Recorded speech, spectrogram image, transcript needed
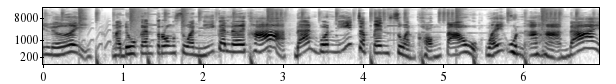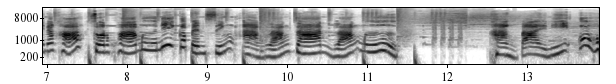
ๆ เลย มาดูกันตรงส่วนนี้กันเลยค่ะ ด้านบนนี้จะเป็นส่วนของเตาไว้อุ่นอาหารได้ นะคะ ส่วนขวามือนี่ก็เป็นซิงค์อ่างล้างจาน ล้างมือ ข้างใต้นี้ โอ้โห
